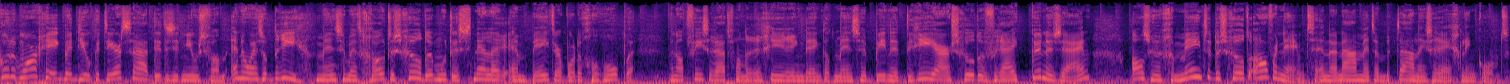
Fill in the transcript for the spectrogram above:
Goedemorgen, ik ben Dielke Teertstra. Dit is het nieuws van NOS op 3. Mensen met grote schulden moeten sneller en beter worden geholpen. Een adviesraad van de regering denkt dat mensen binnen drie jaar schuldenvrij kunnen zijn... als hun gemeente de schuld overneemt en daarna met een betalingsregeling komt.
